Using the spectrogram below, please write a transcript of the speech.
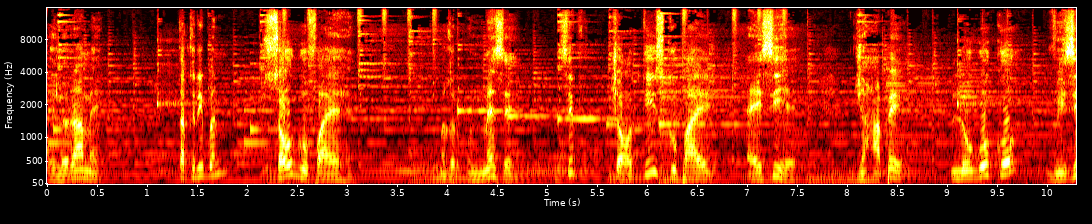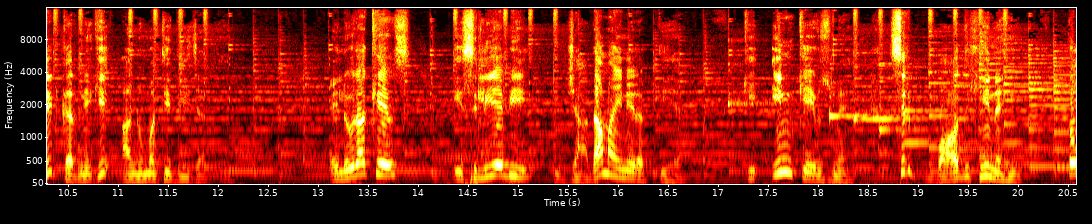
एलोरा में तकरीबन 100 गुफाएँ हैं, मगर उनमें से सिर्फ़ 34 गुफाएँ ऐसी है जहाँ पे लोगों को विज़िट करने की अनुमति दी जाती है। एलोरा केव्स इसलिए भी ज़्यादा मायने रखती है कि इन केव्स में सिर्फ़ बौद्ध ही नहीं तो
